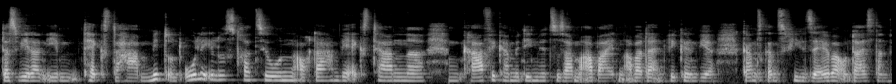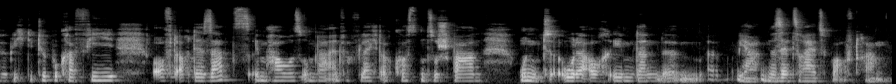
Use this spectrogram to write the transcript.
dass wir dann eben Texte haben mit und ohne Illustrationen. Auch da haben wir externe ähm, Grafiker, mit denen wir zusammenarbeiten, aber da entwickeln wir ganz, ganz viel selber und da ist dann wirklich die Typografie, oft auch der Satz im Haus, um da einfach vielleicht auch Kosten zu sparen und oder auch eben dann ähm, ja, eine Setzerei zu beauftragen.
